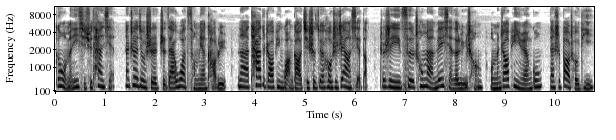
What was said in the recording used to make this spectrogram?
跟我们一起去探险。那这就是只在 what 层面考虑。那他的招聘广告其实最后是这样写的。这是一次充满危险的旅程。我们招聘员工，但是报酬低，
